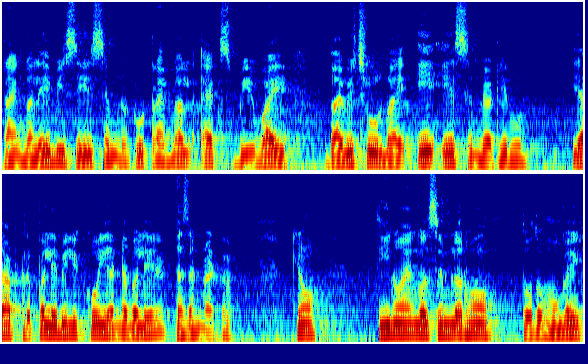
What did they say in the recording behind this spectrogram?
triangle A B C similar to triangle X B Y by which rule by या आप ट्रिपल ए भी लिखो या डबल ए डजेंट मैटर क्यों? तीनों एंगल सिमिलर हों तो तो होंगे ही।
